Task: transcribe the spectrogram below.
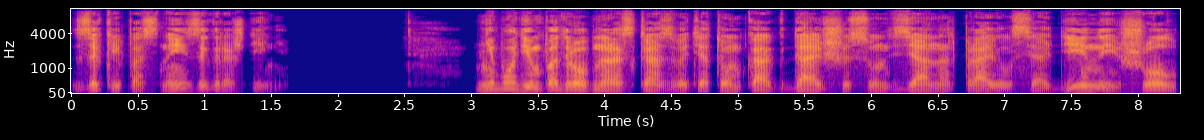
за крепостные заграждения. Не будем подробно рассказывать о том, как дальше Сунцзян отправился один и шел,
